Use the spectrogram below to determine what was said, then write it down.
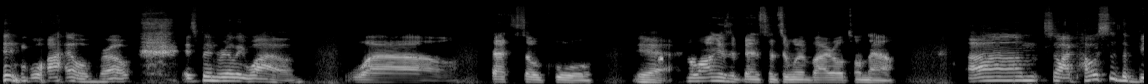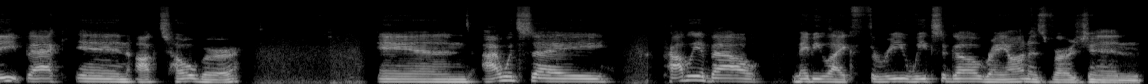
been wild, bro. It's been really wild. Wow. That's so cool. Yeah. How long has it been since it went viral till now? Um, so I posted the beat back in October, and I would say probably about maybe like three weeks ago, Reyanna's version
